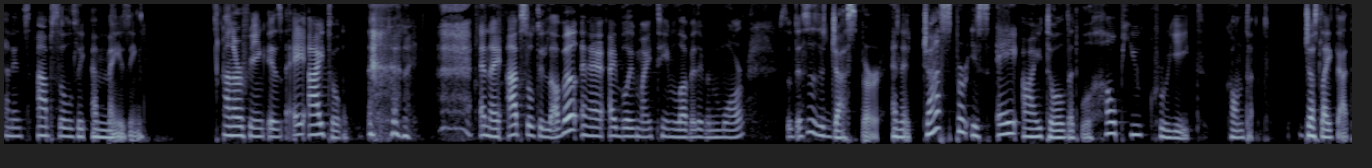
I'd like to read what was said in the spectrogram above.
and it's absolutely amazing. Another thing is AI tool. and I absolutely love it. And I, I believe my team love it even more. So this is a Jasper. And a Jasper is AI tool that will help you create content. Just like that.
